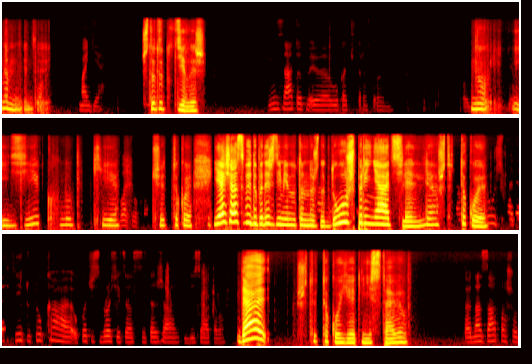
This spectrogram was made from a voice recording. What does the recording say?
Магия. Что ты тут делаешь? Не знаю, тут э, Лука что-то расстроен. Ну, иди к Луке. Вот. Что это такое? Я сейчас выйду, подожди, мне нужно душ принять. Ля-ля, что это такое? Да, что это такое? Я это не ставил. Да назад пошел.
